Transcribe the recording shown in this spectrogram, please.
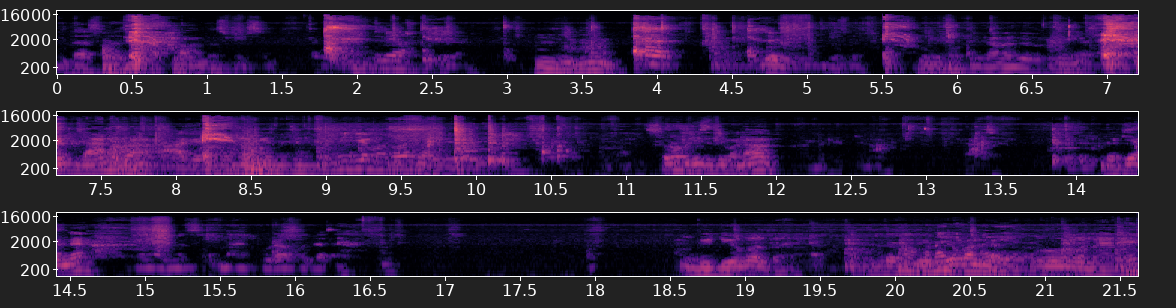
दस हाँ। दस परसेंट जाने जाना आगे शुरू खींच दीजिए ना देखिए ने। पूरा हो। जाए वीडियो बन रहा है। रहा है वो बना रहे हैं।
